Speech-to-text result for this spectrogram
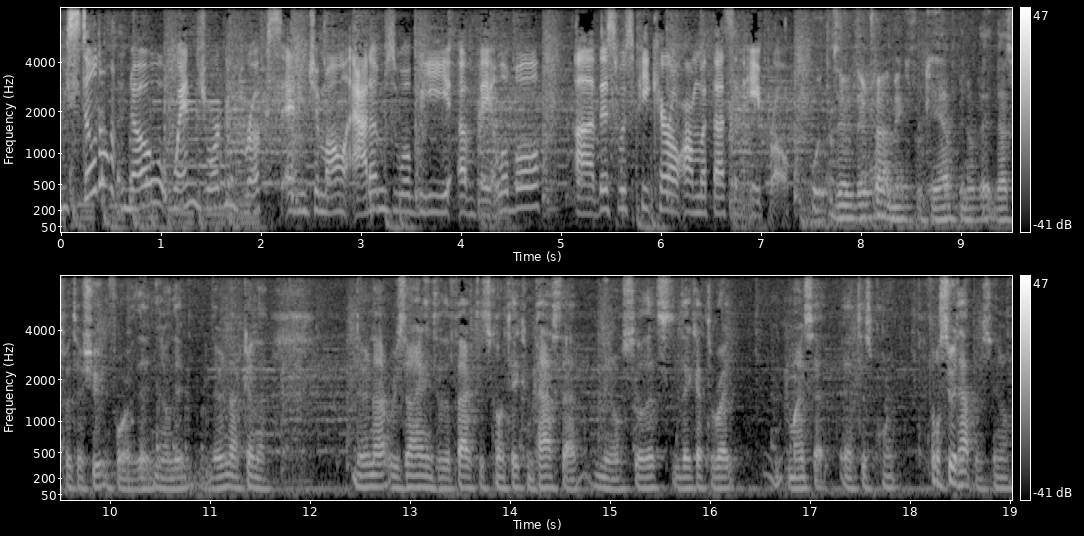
we still don't know when jordyn brooks and jamal adams will be available uh, this was pete carroll on with us in april Well, They're, they're trying to make it for camp. You know, that, that's what they're shooting for. They, you know, they, they're not going to, they're not resigning to the fact it's going to take them past that. You know, so that's they got the right mindset at this point. We'll see what happens. You know.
